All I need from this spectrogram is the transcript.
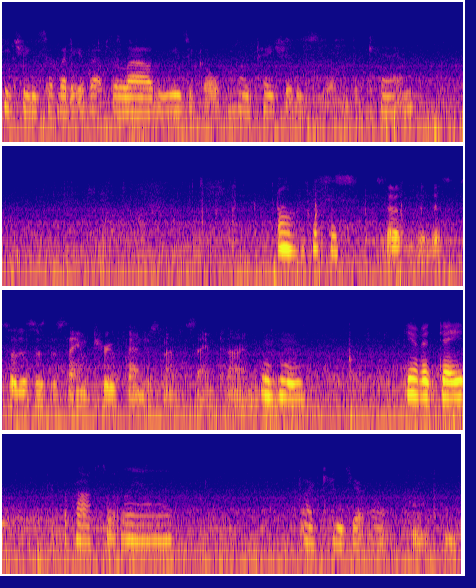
teaching somebody about the Lao musical notations of the khaen. Oh, this is, So th- this, so this is the same troop then, just not the same time? Mm-hmm. do you have a date approximately on this? I can get one. this?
